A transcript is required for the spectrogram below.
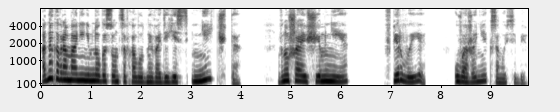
Однако в романе «Немного солнца в холодной воде» есть нечто, внушающее мне впервые уважение к самой себе.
